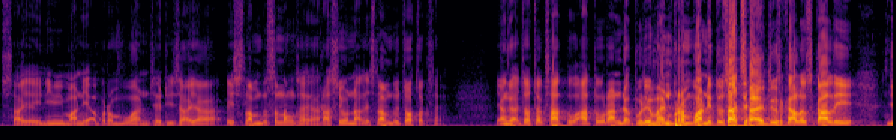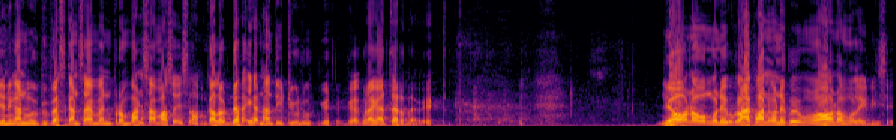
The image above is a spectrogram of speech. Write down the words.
saya ini maniak perempuan, jadi saya Islam itu seneng saya, rasional. Islam itu cocok saya. Yang nggak cocok satu aturan tidak boleh main perempuan itu saja. Itu kalau sekali jenengan membebaskan saya main perempuan, saya masuk Islam. Kalau tidak ya nanti dulu. Gak kurang ajar tapi. ya ono ngono iku kelakuan ngono iku ono mulai dhisik.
